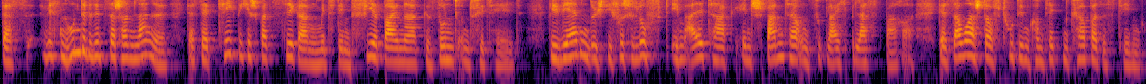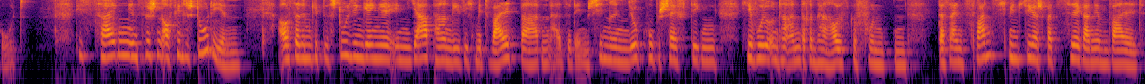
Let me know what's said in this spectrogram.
Das wissen Hundebesitzer schon lange, dass der tägliche Spaziergang mit dem Vierbeiner gesund und fit hält. Wir werden durch die frische Luft im Alltag entspannter und zugleich belastbarer. Der Sauerstoff tut dem kompletten Körpersystem gut. Dies zeigen inzwischen auch viele Studien. Außerdem gibt es Studiengänge in Japan, die sich mit Waldbaden, also dem Shinrin-yoku, beschäftigen. Hier wurde unter anderem herausgefunden, dass ein 20-minütiger Spaziergang im Wald,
